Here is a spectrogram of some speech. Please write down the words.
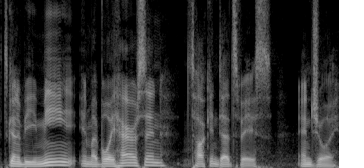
it's going to be me and my boy Harrison talking Dead Space. Enjoy.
